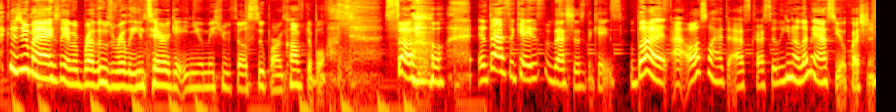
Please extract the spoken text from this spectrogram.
because you might actually have a brother who's really interrogating you and makes you feel super uncomfortable. So, if that's the case, that's just the case. But I also had to ask her, I said, you know, let me ask you a question.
